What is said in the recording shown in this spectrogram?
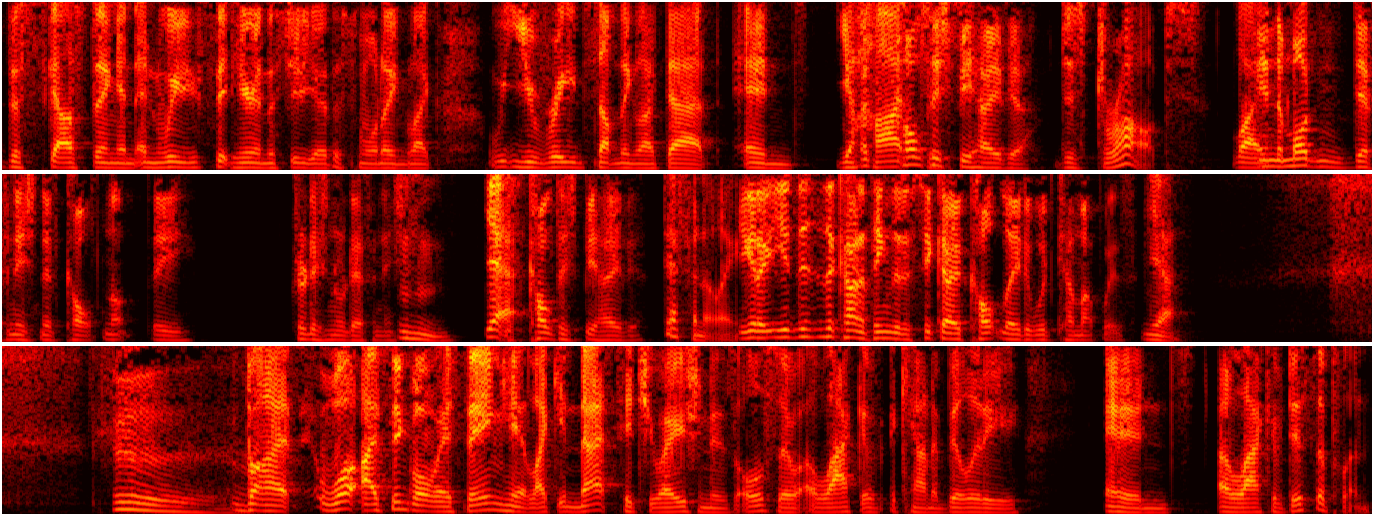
disgusting. And and we sit here in the studio this morning, like you read something like that, and your That's heart cultish just, behavior just drops. Like in the modern definition of cult, not the traditional definition. Yeah, It's cultish behavior. definitely. You gotta, you, this is the kind of thing that a sicko cult leader would come up with. Yeah. but what I think what we're seeing here, like in that situation, is also a lack of accountability and a lack of discipline.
